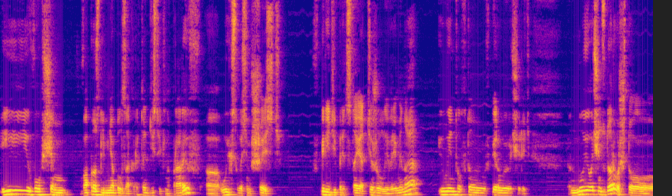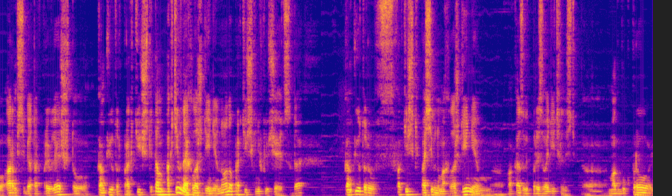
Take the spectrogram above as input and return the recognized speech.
И, в общем, вопрос для меня был закрыт. Это действительно прорыв. А, у x86 впереди предстоят тяжелые времена и у Intel в, том, в первую очередь. Ну и очень здорово, что ARM себя так проявляет, что компьютер практически... Там активное охлаждение, но оно практически не включается. Да? Компьютер с фактически пассивным охлаждением э, показывает производительность э, MacBook Pro,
